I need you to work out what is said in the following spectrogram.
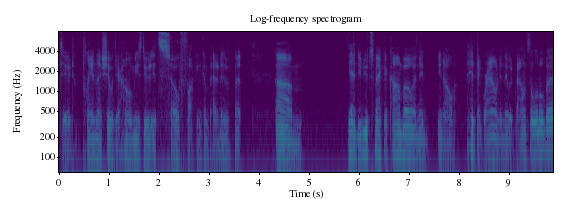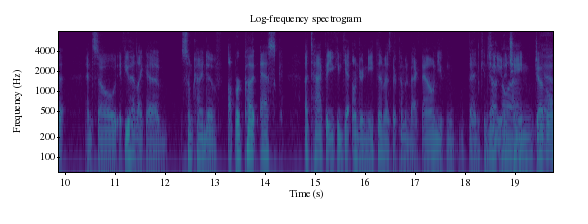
dude, playing that shit with your homies, dude, it's so fucking competitive. But, um, yeah, dude, you'd smack a combo, and they'd you know hit the ground, and they would bounce a little bit, and so if you had like a some kind of uppercut esque attack that you could get underneath them as they're coming back down, you can then continue Juggle to chain juggle.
